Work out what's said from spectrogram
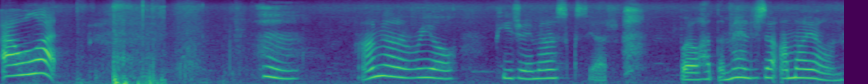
owlette. Hmm. I'm not a real PJ Masks yet, but I'll have to manage that on my own.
